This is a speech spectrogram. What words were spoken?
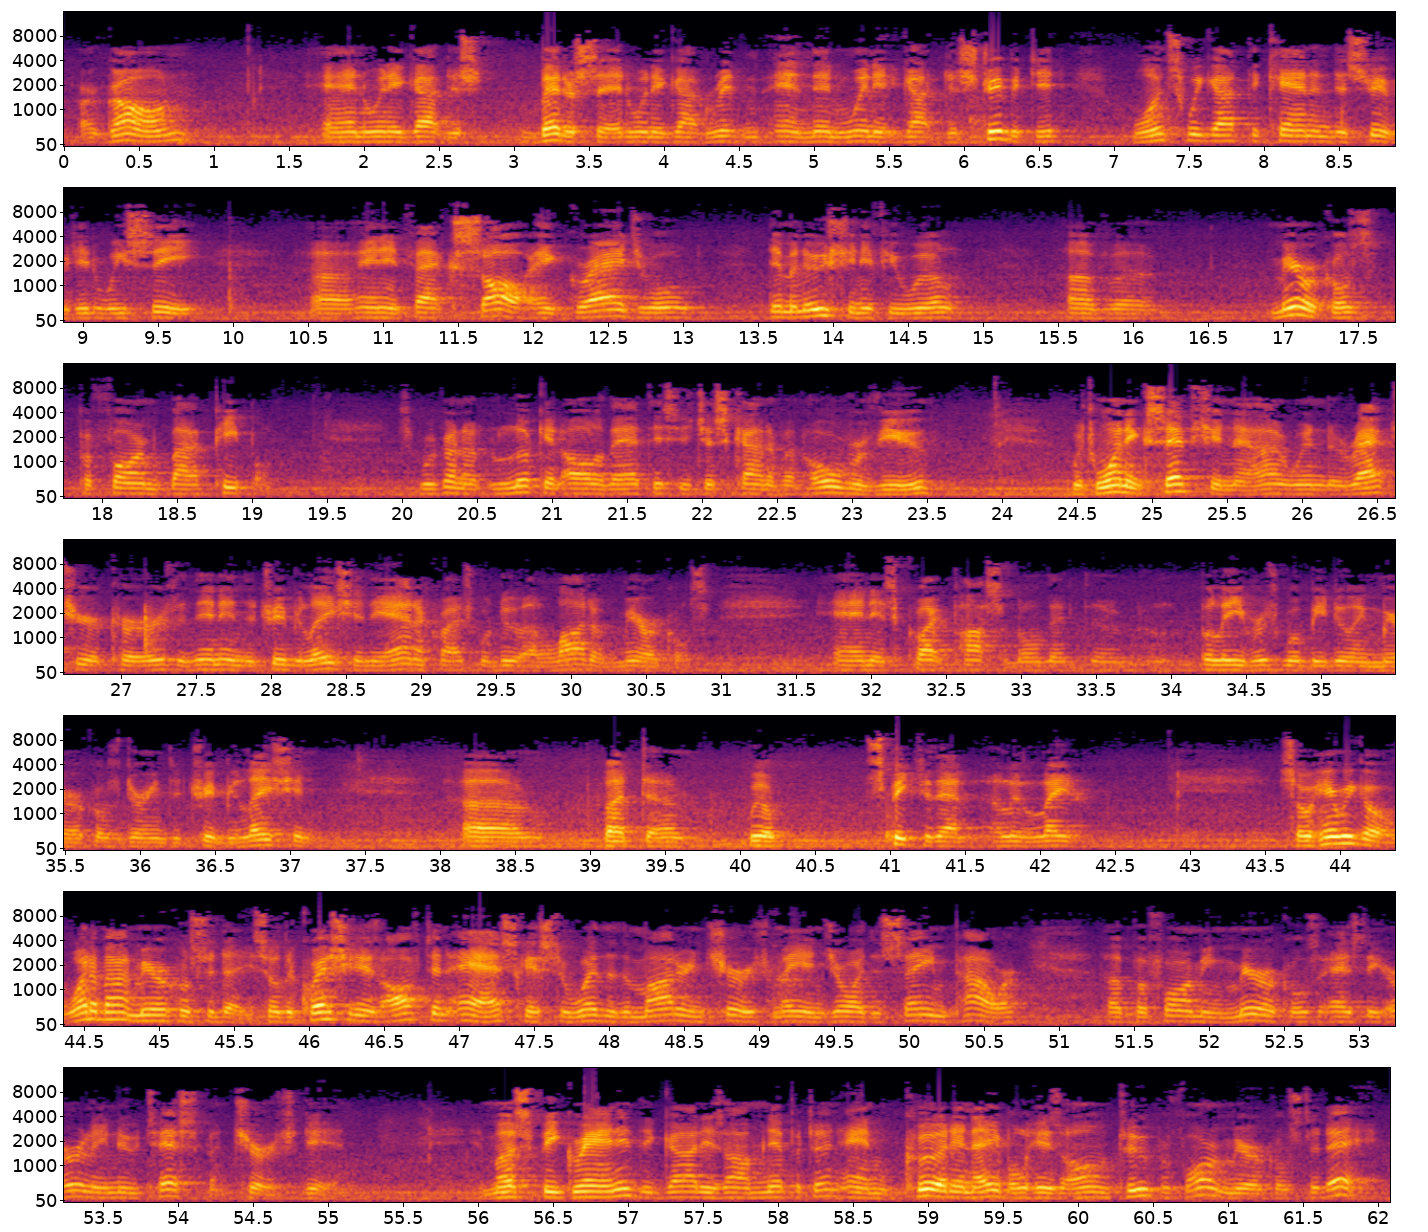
are gone and when it got dis- better said when it got written and then when it got distributed once we got the canon distributed we see uh, and in fact saw a gradual diminution if you will of uh, miracles performed by people. So we're going to look at all of that. This is just kind of an overview with one exception now when the rapture occurs and then in the tribulation the antichrist will do a lot of miracles and it's quite possible that believers will be doing miracles during the tribulation. Uh, but uh, we'll speak to that a little later. So here we go. What about miracles today? So the question is often asked as to whether the modern church may enjoy the same power of performing miracles as the early New Testament church did. It must be granted that God is omnipotent and could enable His own to perform miracles today.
